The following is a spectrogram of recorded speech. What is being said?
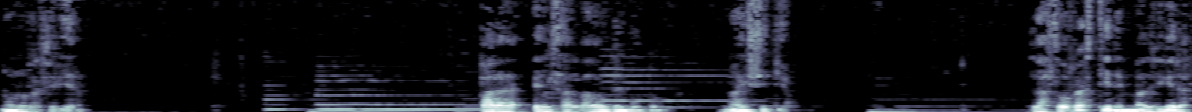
no lo recibieron. Para el Salvador del mundo no hay sitio. Las zorras tienen madrigueras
